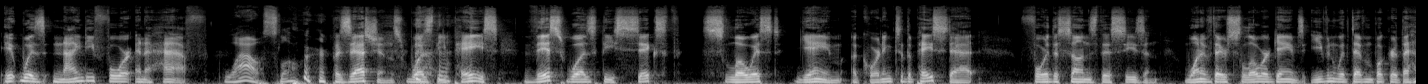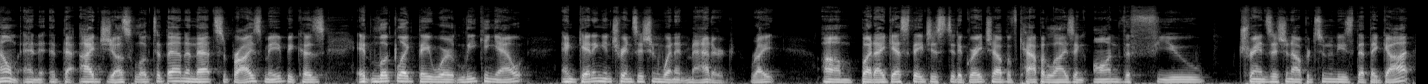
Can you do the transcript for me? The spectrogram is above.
It was 94 and a half. Wow, slower. Possessions was the pace. This was the sixth slowest game, according to the pace stat, for the Suns this season. One of their slower games, even with Devin Booker at the helm. And I just looked at that and that surprised me because it looked like they were leaking out and getting in transition when it mattered, right? Um, but I guess they just did a great job of capitalizing on the few transition opportunities that they got.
